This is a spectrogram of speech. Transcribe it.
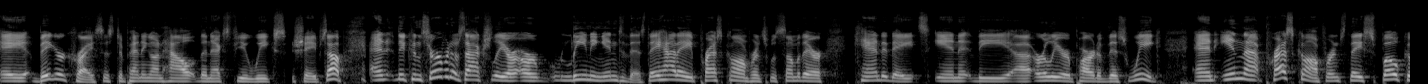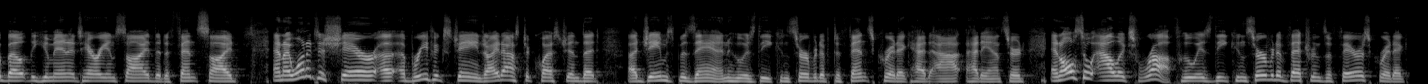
a bigger crisis depending on how the next few weeks shapes up. And the conservatives actually are, are leaning into this. They had a press conference with some of their candidates in the uh, earlier part of this week. And in that press conference, they spoke about the humanitarian side, the defense side. And I wanted to share a, a brief exchange. I'd asked a question that uh, James Bezan, who is the conservative defense critic, had, uh, had answered, and also Alex Ruff, who is the conservative Veterans Affairs critic,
